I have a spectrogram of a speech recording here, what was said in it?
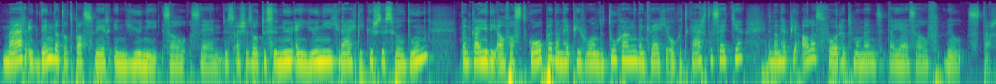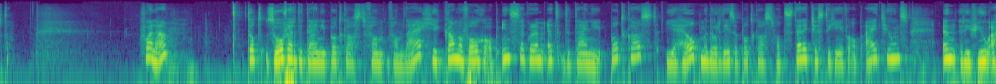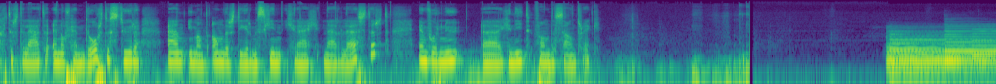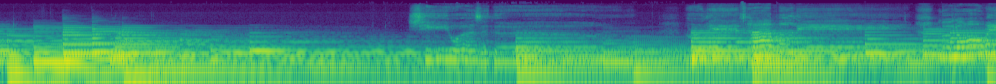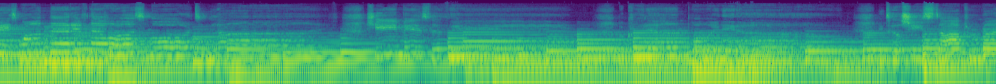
Maar ik denk dat dat pas weer in juni zal zijn. Dus als je zo tussen nu en juni graag die cursus wil doen, dan kan je die alvast kopen. Dan heb je gewoon de toegang, dan krijg je ook het kaartensetje en dan heb je alles voor het moment dat jij zelf wil starten. Voilà. Tot zover de Tiny Podcast van vandaag. Je kan me volgen op Instagram, TheTinyPodcast. Je helpt me door deze podcast wat sterretjes te geven op iTunes een review achter te laten en of hem door te sturen aan iemand anders die er misschien graag naar luistert. En voor nu uh, geniet van de soundtrack. till she stopped running.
